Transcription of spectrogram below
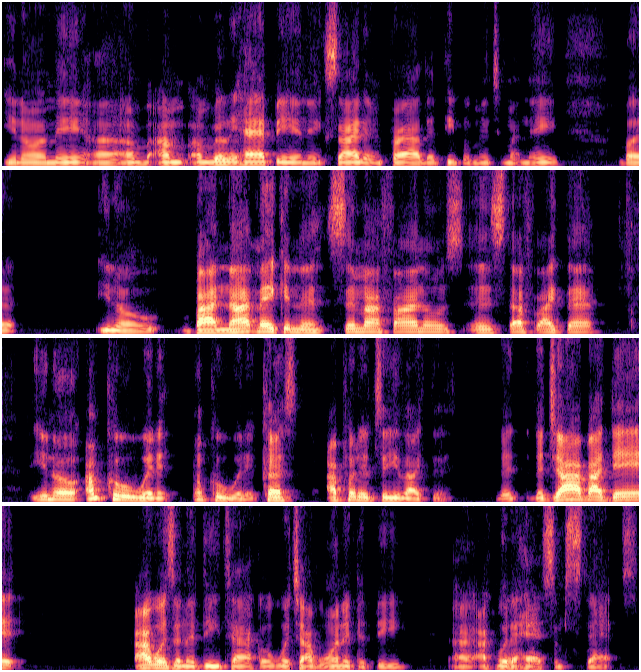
You know what I mean? Uh, I'm I'm I'm really happy and excited and proud that people mention my name, but you know, by not making the semifinals and stuff like that, you know, I'm cool with it. I'm cool with it because I put it to you like this: the the job I did, I wasn't a D tackle, which I wanted to be. I, I would have had some stats.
